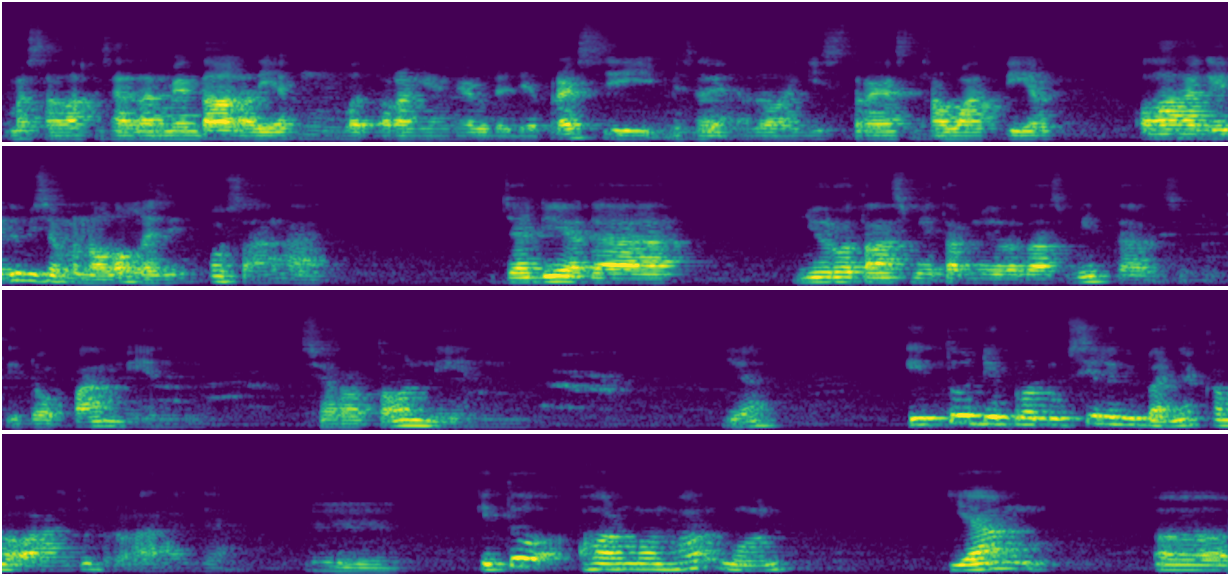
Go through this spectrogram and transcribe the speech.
masalah kesehatan mental kali ya, Hmm. buat orang yang kayak udah depresi misalnya atau lagi stres, khawatir, olahraga itu bisa menolong nggak sih? Oh sangat. Jadi ada neurotransmitter-neurotransmitter seperti dopamin, serotonin, ya itu diproduksi lebih banyak kalau orang itu berolahraga. Hmm. Itu hormon-hormon yang eh,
